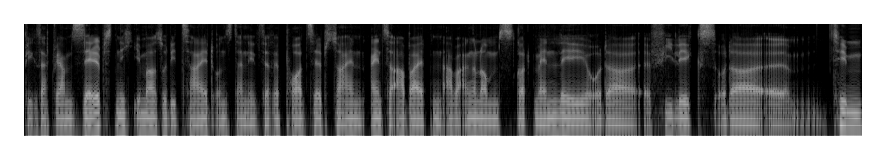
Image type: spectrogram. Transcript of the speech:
Wie gesagt, wir haben selbst nicht immer so die Zeit, uns dann in diese Report selbst ein, einzuarbeiten. Aber angenommen, Scott Manley oder äh, Felix oder ähm, Tim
